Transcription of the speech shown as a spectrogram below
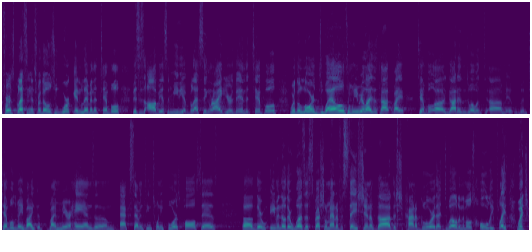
first blessing is for those who work and live in the temple. This is obvious, immediate blessing, right? You're in the temple where the Lord dwells, and we realize it's not by temple. Uh, God doesn't dwell with um, temples made by by mere hands. Um, Acts 17, 24, as Paul says. Uh, there, even though there was a special manifestation of God, the Shekinah glory that dwelled in the most holy place, which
